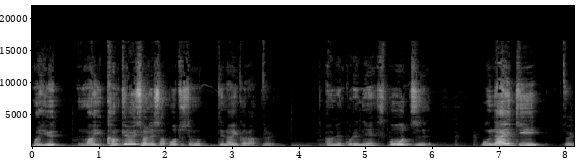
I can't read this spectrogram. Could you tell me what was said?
まあ言う、まあ関係ないですよね、サポートしてもってないから。はい。あのね、これね、スポーツ、僕、ナイキはい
